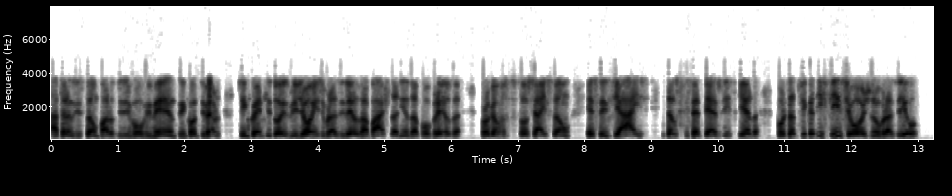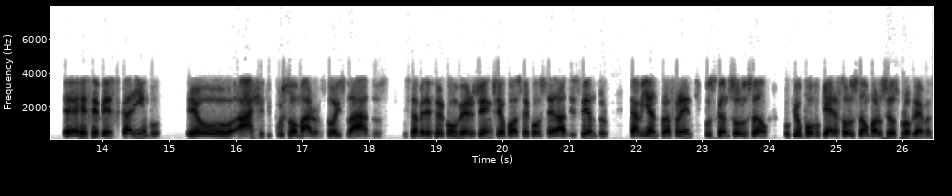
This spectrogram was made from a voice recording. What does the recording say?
a transição para o desenvolvimento, enquanto tivermos 52 milhões de brasileiros abaixo da linha da pobreza, programas sociais são essenciais. Então, se isso é tese de esquerda, portanto, fica difícil hoje no Brasil é, receber esse carimbo. Eu acho que, por somar os dois lados, estabelecer convergência, eu posso ser considerado de centro, caminhando para frente, buscando solução. O que o povo quer é solução para os seus problemas.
